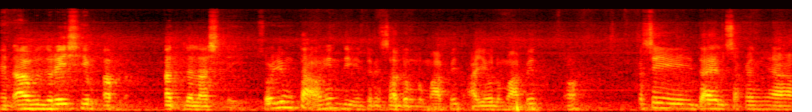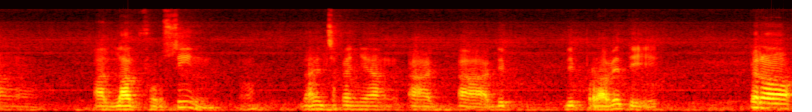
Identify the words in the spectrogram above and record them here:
and I will raise him up at the last day. So yung tao hindi interesadong lumapit, ayaw lumapit, no? Kasi dahil sa kanyang uh, love for sin, no? Dahil sa kanyang uh, uh, dep- depravity. Pero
